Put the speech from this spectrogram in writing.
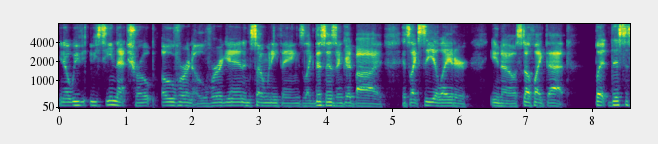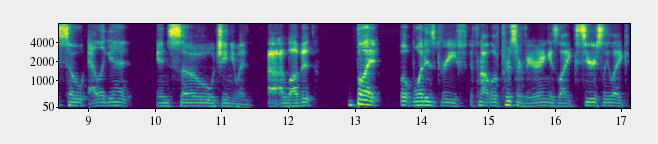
You know, we've, we've seen that trope over and over again in so many things. Like, this isn't goodbye. It's like, see you later, you know, stuff like that. But this is so elegant and so genuine. Uh, I love it. But, but what is grief if not love persevering is like, seriously, like,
